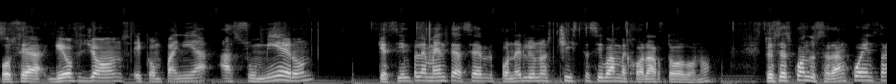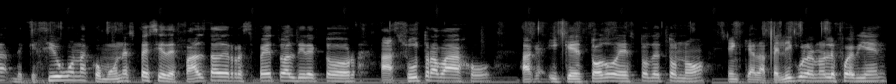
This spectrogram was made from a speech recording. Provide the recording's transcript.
O sea, Geoff Jones y compañía asumieron que simplemente hacer ponerle unos chistes iba a mejorar todo, ¿no? Entonces es cuando se dan cuenta de que sí hubo una como una especie de falta de respeto al director, a su trabajo, y que todo esto detonó en que a la película no le fue bien.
